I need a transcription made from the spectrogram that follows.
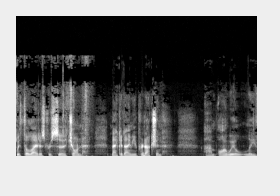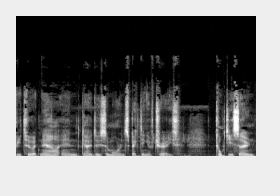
with the latest research on macadamia production. Um, I will leave you to it now and go do some more inspecting of trees. Talk to you soon.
